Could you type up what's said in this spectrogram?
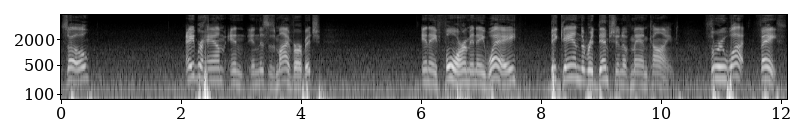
So, Abraham, in, and this is my verbiage, in a form, in a way, began the redemption of mankind. Through what? Faith,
